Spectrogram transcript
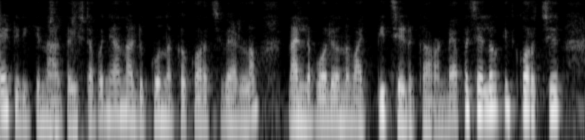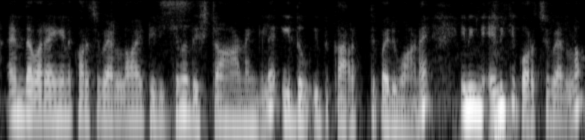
ആയിട്ടിരിക്കുന്ന കേട്ടോ ഇഷ്ടം. അപ്പോൾ ഞാൻ നടുക്കുന്നൊക്കെ കുറച്ച് വെള്ളം നല്ലപോലെ ഒന്ന് വറ്റിച്ചെടുക്കാറുണ്ട്. അപ്പോൾ ചിലർക്ക് ഇത് കുറച്ച് എന്താ പറയുക ഇങ്ങനെ കുറച്ച് വെള്ളമായിട്ടിരിക്കുന്നത് ഇഷ്ടമാണെങ്കിൽ ഇത് ഇത് കറക്റ്റ് പരുവാണ് ഇനി എനിക്ക് കുറച്ച് വെള്ളം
